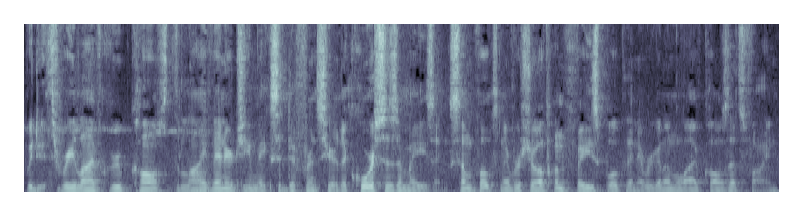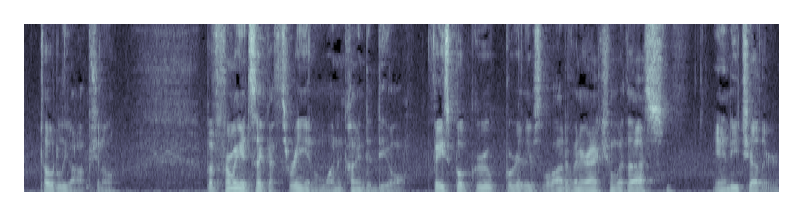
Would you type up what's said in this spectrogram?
We do three live group calls. The live energy makes a difference here. The course is amazing. Some folks never show up on Facebook, they never get on the live calls. That's fine, totally optional. But for me, it's like a three in one kind of deal. Facebook group where there's a lot of interaction with us and each other.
